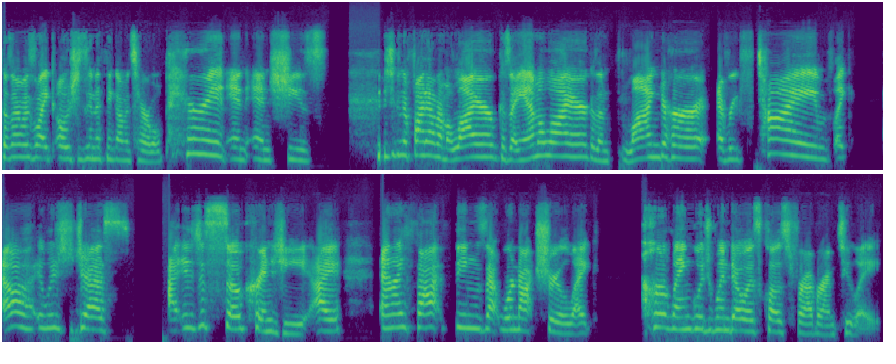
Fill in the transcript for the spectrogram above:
Cause I was like, oh, she's going to think I'm a terrible parent. And, and she's, she's going to find out I'm a liar because I am a liar because I'm lying to her every time. Like, oh, it was just, it's just so cringy. I, and I thought things that were not true. Like her language window is closed forever. I'm too late.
